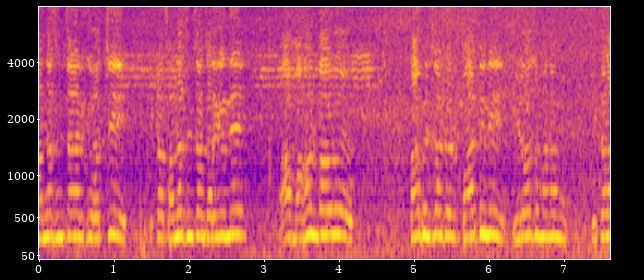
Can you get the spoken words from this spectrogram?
సందర్శించడానికి వచ్చి ఇక్కడ సందర్శించడం జరిగింది. ఆ మహానుభావుడు స్థాపించినటువంటి పార్టీని ఈరోజు మనం ఇక్కడ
